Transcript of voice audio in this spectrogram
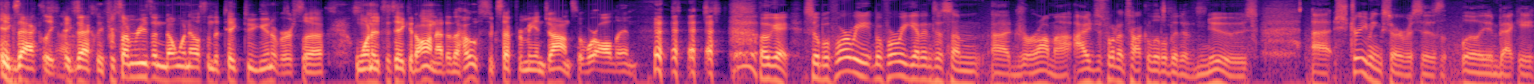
Exactly, Oh. exactly. For some reason, no one else in the Take Two universe uh, wanted to take it on out of the hosts except for me and John, so we're all in. okay, so before we before we get into some uh, drama, I just want to talk a little bit of news. Uh, streaming services, Lily and Becky.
